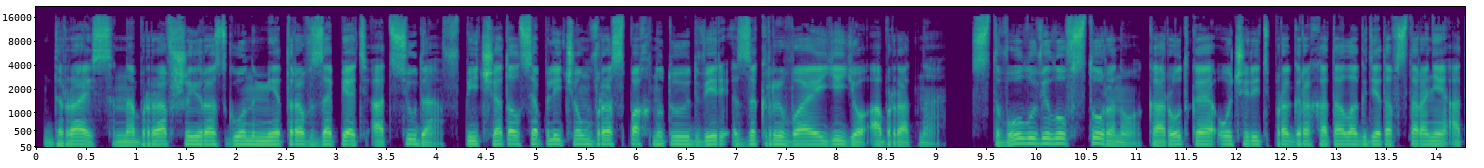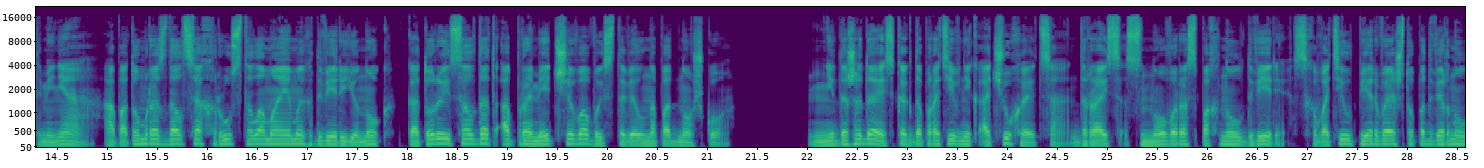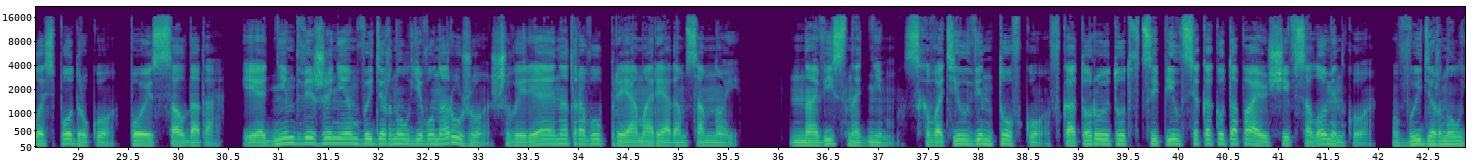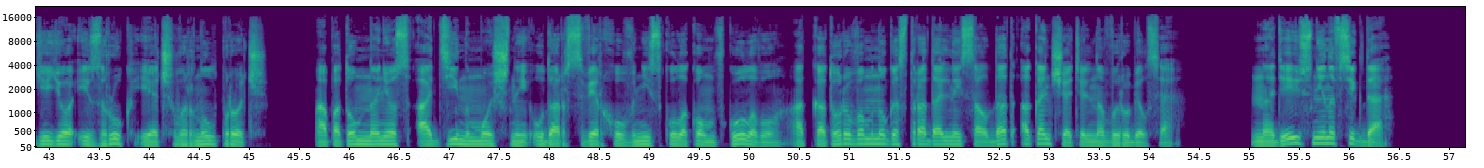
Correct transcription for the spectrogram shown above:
Драйс, набравший разгон метров за пять отсюда, впечатался плечом в распахнутую дверь, закрывая ее обратно. Ствол увело в сторону, короткая очередь прогрохотала где-то в стороне от меня, а потом раздался хруст ломаемых дверью ног, которые солдат опрометчиво выставил на подножку. Не дожидаясь, когда противник очухается, Драйс снова распахнул двери, схватил первое, что подвернулось под руку, пояс солдата, и одним движением выдернул его наружу, швыряя на траву прямо рядом со мной навис над ним, схватил винтовку, в которую тот вцепился, как утопающий в соломинку, выдернул ее из рук и отшвырнул прочь. А потом нанес один мощный удар сверху вниз кулаком в голову, от которого многострадальный солдат окончательно вырубился. Надеюсь, не навсегда.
